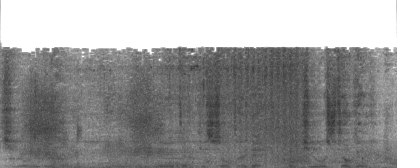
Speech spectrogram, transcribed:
気を抜くなエーテル結晶体で呼吸をしておけ。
